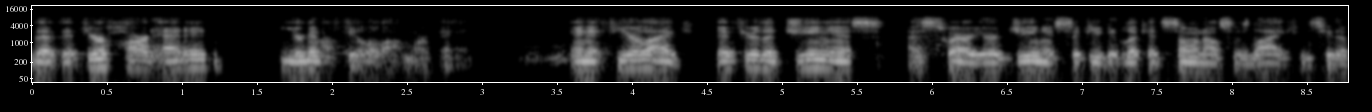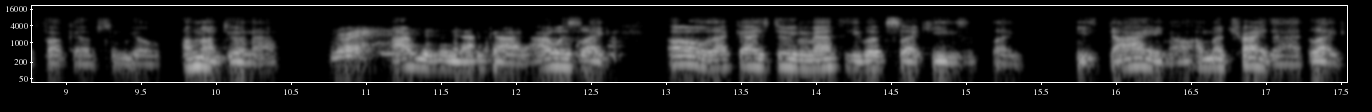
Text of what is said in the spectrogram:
that if you're hard headed, you're gonna feel a lot more pain. Mm-hmm. And if you're like, if you're the genius, I swear you're a genius if you could look at someone else's life and see their fuck ups and go, I'm not doing that. right I wasn't that guy. I was like, oh, that guy's doing meth. He looks like he's like he's dying. I'm gonna try that. Like,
